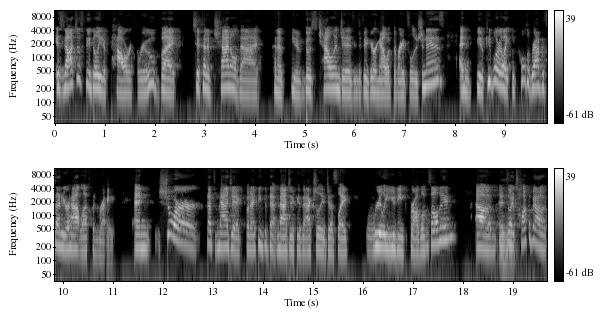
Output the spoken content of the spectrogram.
is not just the ability to power through, but to kind of channel that kind of, you know, those challenges into figuring out what the right solution is. And, you know, people are like, you pull the rabbits out of your hat left and right. And sure, that's magic, but I think that that magic is actually just like really unique problem solving um, and mm-hmm. so I talk about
